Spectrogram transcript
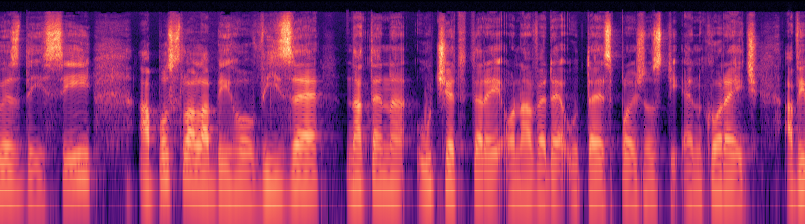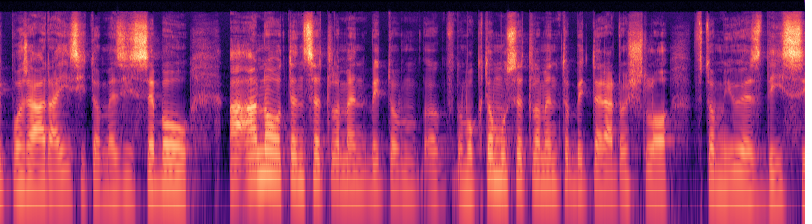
USDC a poslala by ho víze na ten účet, který ona vede u té společnosti Encourage a vypořádají si to mezi sebou. A ano, ten settlement by to, nebo k tomu settlementu by teda došlo v tom USDC.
